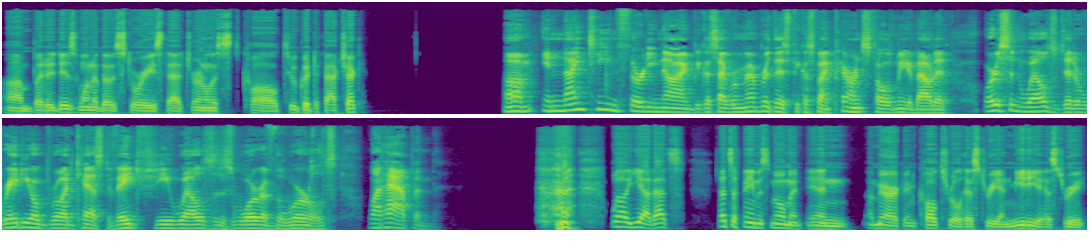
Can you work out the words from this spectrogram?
Um, but it is one of those stories that journalists call too good to fact check. Um, in 1939, because I remember this because my parents told me about it, Orson Welles did a radio broadcast of H.G. Wells's War of the Worlds. What happened? well, yeah, that's that's a famous moment in American cultural history and media history.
